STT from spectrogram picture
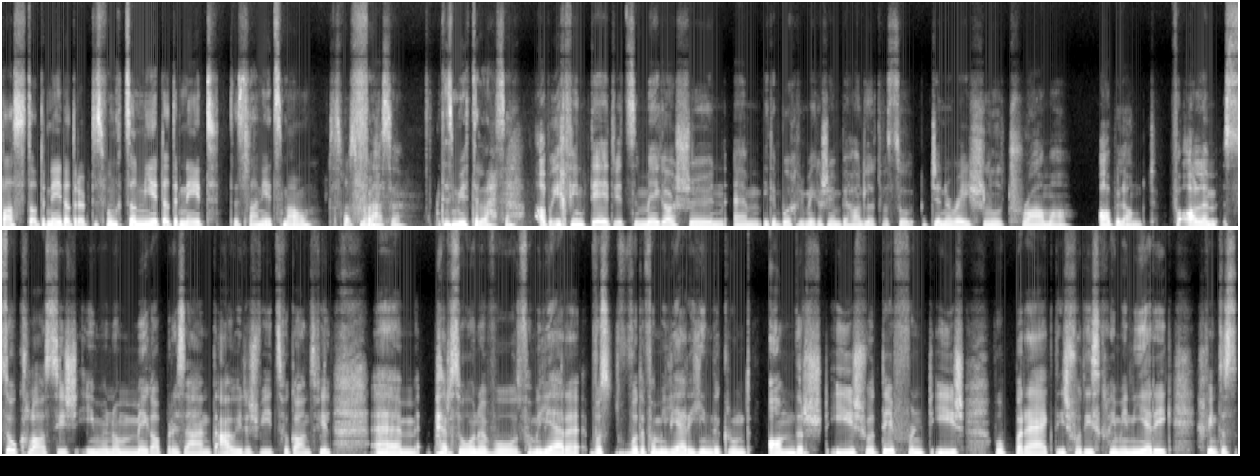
passt oder nicht oder ob das funktioniert oder nicht, das lasse ich jetzt mal Das muss man lesen. Das müsst ihr lesen. Aber ich finde, dort wird es mega schön, ähm, in dem Buch wird mega schön behandelt, was so Generational Trauma anbelangt. Vor allem so klassisch, immer noch mega präsent, auch in der Schweiz, wo ganz viele ähm, Personen, wo, familiäre, wo, wo der familiäre Hintergrund anders ist, wo different ist, wo prägt ist von Diskriminierung. Ich finde, das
